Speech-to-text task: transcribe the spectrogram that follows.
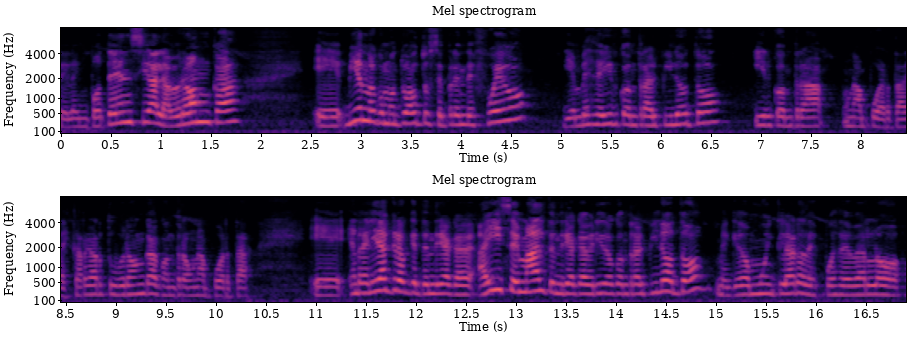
de la impotencia, la bronca eh, viendo cómo tu auto se prende fuego y en vez de ir contra el piloto, ir contra una puerta, descargar tu bronca contra una puerta. Eh, en realidad creo que tendría que, ahí hice mal, tendría que haber ido contra el piloto, me quedó muy claro después de verlo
